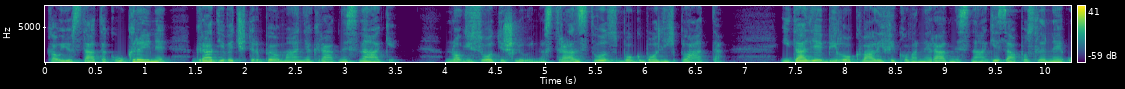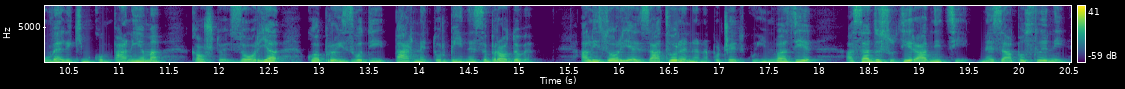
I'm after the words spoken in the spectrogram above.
Kao i ostatak Ukrajine, grad je već trpeo manjak radne snage. Mnogi su otišli u inostranstvo zbog boljih plata. I dalje je bilo kvalifikovane radne snage zaposlene u velikim kompanijama, kao što je Zorja, koja proizvodi parne turbine za brodove. Ali Zorja je zatvorena na početku invazije, a sada su ti radnici nezaposleni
